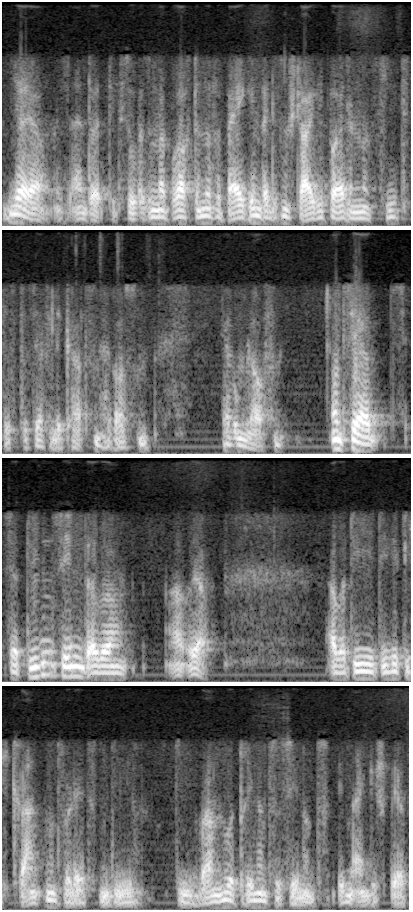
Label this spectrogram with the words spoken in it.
Ja, ja, ist eindeutig so. Also man braucht nur vorbeigehen bei diesem Stallgebäude und man sieht, dass da sehr viele Katzen draußen herumlaufen. Und sehr, sehr dünn sind, aber, aber ja, aber die, die wirklich Kranken und Verletzten, die, die waren nur drinnen zu sehen und eben eingesperrt.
